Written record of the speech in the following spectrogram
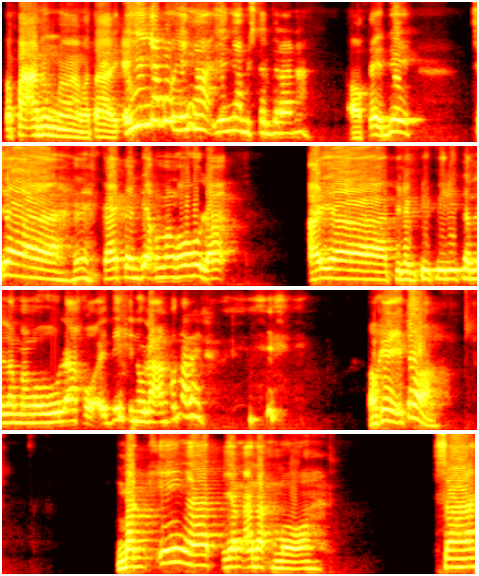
paanong mamamatay. Eh, yan nga po, yan nga, yan nga, Mr. Verana. Okay, di, siya, eh, kahit hindi ako manghuhula, ay ah, pinagpipilitan nilang manghuhula ako, eh di, hinulaan ko na rin. okay, ito. Mag-ingat yung anak mo sa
